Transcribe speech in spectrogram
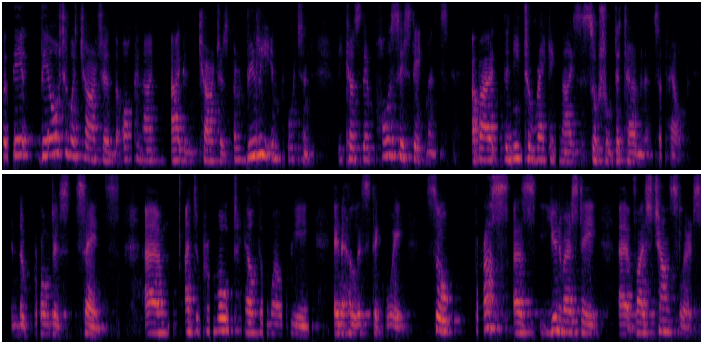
But the, the Ottawa Charter and the Okanagan Charters are really important because they're policy statements about the need to recognize the social determinants of health in the broadest sense, um, and to promote health and well-being in a holistic way. So for us as university uh, vice chancellors,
